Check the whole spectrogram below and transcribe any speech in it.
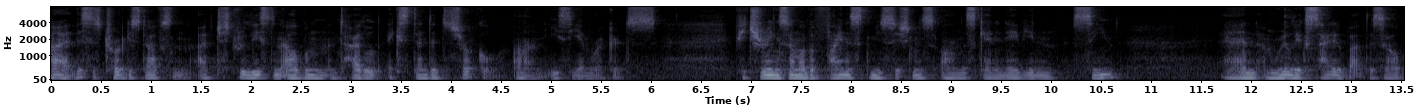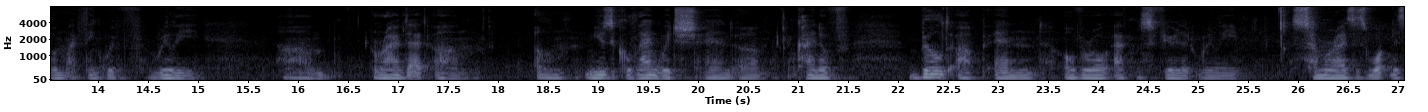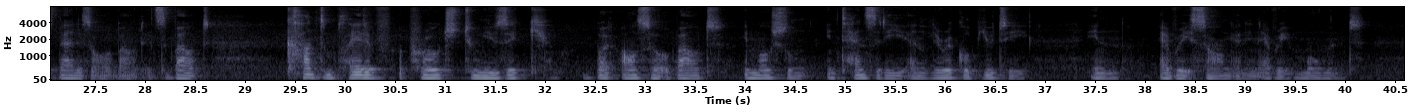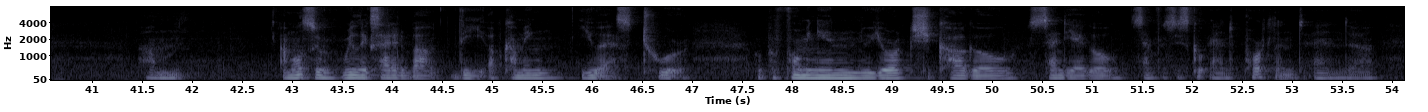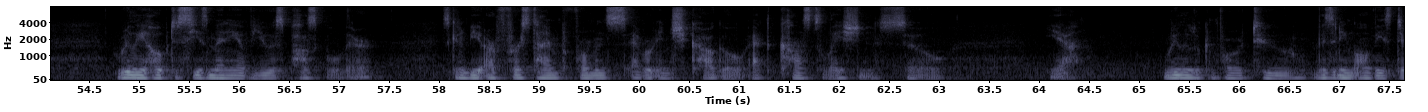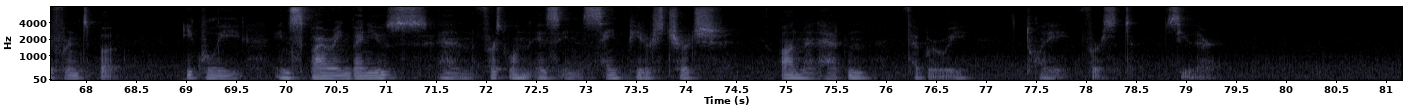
Hi, this is Tord Gustavsen. I've just released an album entitled Extended Circle on ECM Records, featuring some of the finest musicians on the Scandinavian scene. And I'm really excited about this album. I think we've really um, arrived at um, a musical language and um, a kind of build up and overall atmosphere that really summarizes what this band is all about. It's about contemplative approach to music, but also about emotional intensity and lyrical beauty in every song and in every moment. Um, I'm also really excited about the upcoming US tour. We're performing in New York, Chicago, San Diego, San Francisco, and Portland, and uh, really hope to see as many of you as possible there. It's to be our first time performance ever in Chicago at Constellation, so yeah, really looking forward to visiting all these different but equally inspiring venues. And the first one is in St. Peter's Church on Manhattan, February 21st. See you there.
